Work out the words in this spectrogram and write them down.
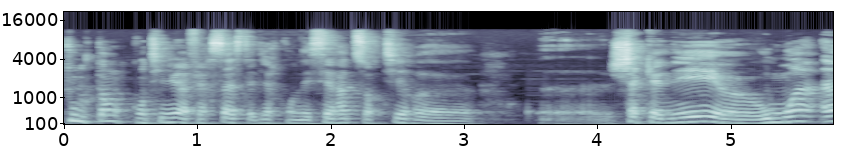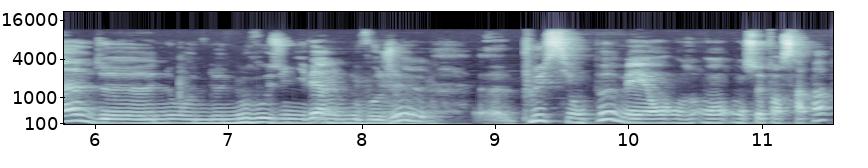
tout le temps continuer à faire ça. C'est-à-dire qu'on essaiera de sortir euh, chaque année euh, au moins un de nos, de nouveaux univers, de nouveaux jeux, euh, plus si on peut, mais on, on, on, se forcera pas.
